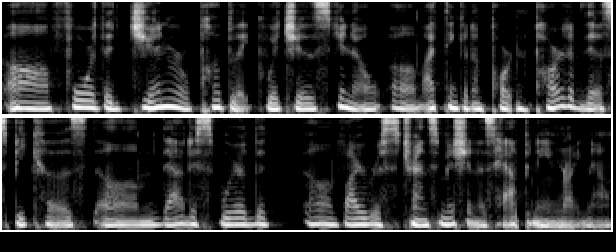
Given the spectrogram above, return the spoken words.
uh, for the general public, which is, you know, um, I think an important part of this because um, that is where the uh, virus transmission is happening right now.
